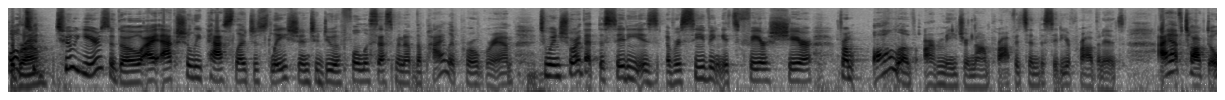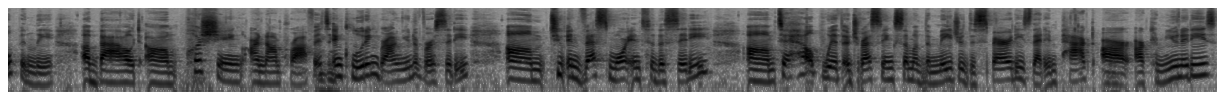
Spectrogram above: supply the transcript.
Well, Brown? two, two years ago, I actually passed legislation to do a full assessment of the pilot program to ensure that the city is receiving its fair share from all of our major nonprofits in the city of Providence. I have talked openly about um, pushing our nonprofits, including Brown University, um, to invest more into the city um, to help with addressing some of the major disparities that impact our, our communities.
